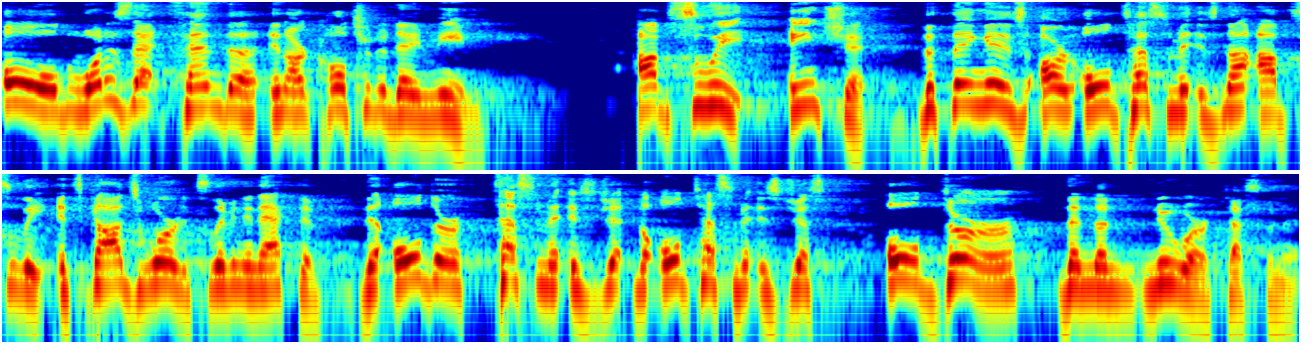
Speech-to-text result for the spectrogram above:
old, what does that tend to, in our culture today, mean? Obsolete, ancient. The thing is, our Old Testament is not obsolete. It's God's word. It's living and active. The older Testament is just, the Old Testament is just older than the newer Testament.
